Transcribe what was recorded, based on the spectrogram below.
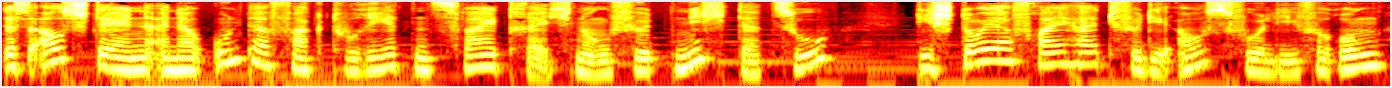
das Ausstellen einer unterfakturierten Zweitrechnung führt nicht dazu, die Steuerfreiheit für die Ausfuhrlieferung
